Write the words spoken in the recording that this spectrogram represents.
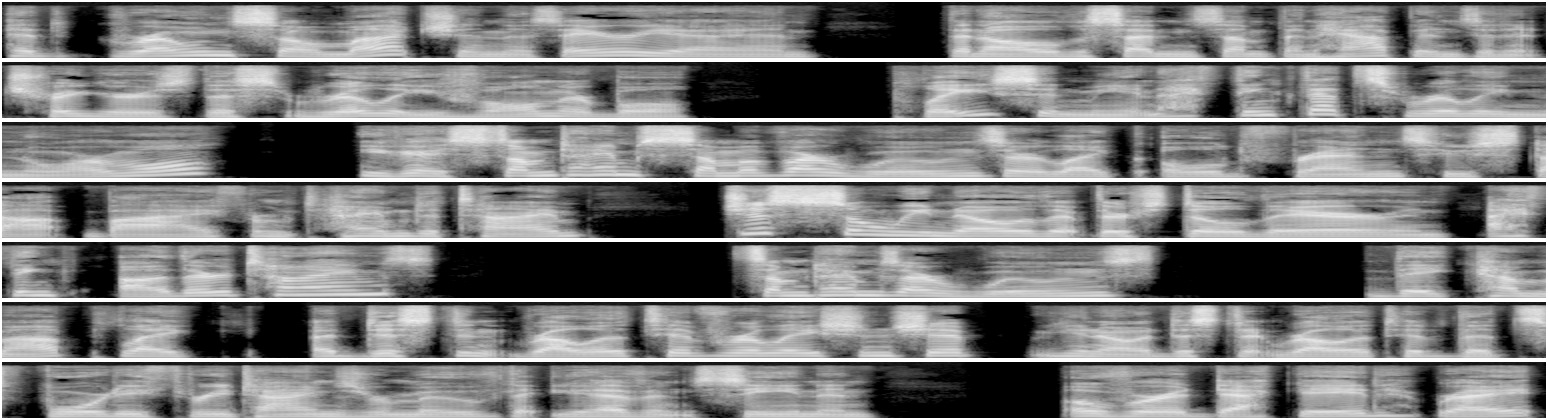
had grown so much in this area. And then all of a sudden something happens and it triggers this really vulnerable place in me. And I think that's really normal. You guys, sometimes some of our wounds are like old friends who stop by from time to time, just so we know that they're still there. And I think other times, sometimes our wounds, they come up like a distant relative relationship, you know, a distant relative that's 43 times removed that you haven't seen in over a decade, right?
